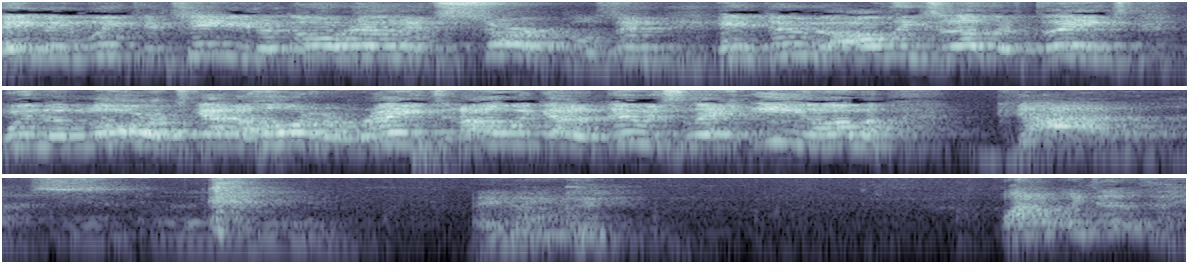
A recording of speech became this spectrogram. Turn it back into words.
amen. We continue to go around in circles and, and do all these other things when the Lord's got a hold of the reins, and all we got to do is let Him guide us. Amen. Why don't we do that?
